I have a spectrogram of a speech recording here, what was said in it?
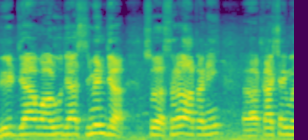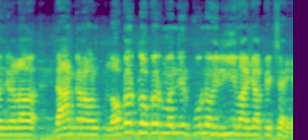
वीट द्या वाळू द्या सिमेंट द्या. स- सरळ हाताने काशाई मंदिराला दान करावं लवकरात लवकर मंदिर पूर्ण होईल ही माझी अपेक्षा आहे.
